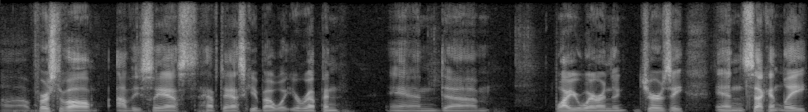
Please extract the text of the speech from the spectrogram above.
Uh, First of all, obviously, ask, have to ask you about what you're repping and um, why you're wearing the jersey. And secondly,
